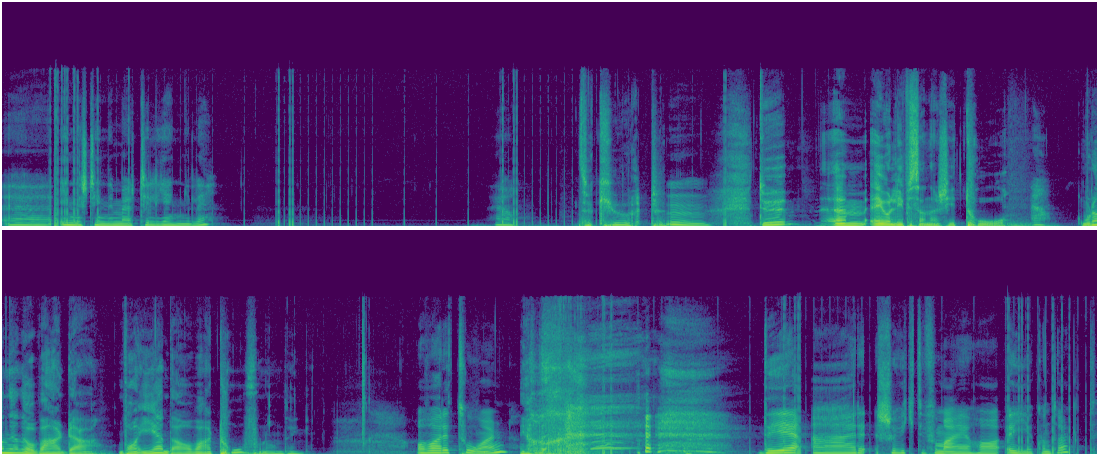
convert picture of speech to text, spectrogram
eh, innerst inne mer tilgjengelig. Ja. Så kult. Mm. Du um, er jo livsenergi to. Ja. Hvordan er det å være det? Hva er det å være to for noen ting? Å være toeren Ja. Det er så viktig for meg å ha øyekontakt.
